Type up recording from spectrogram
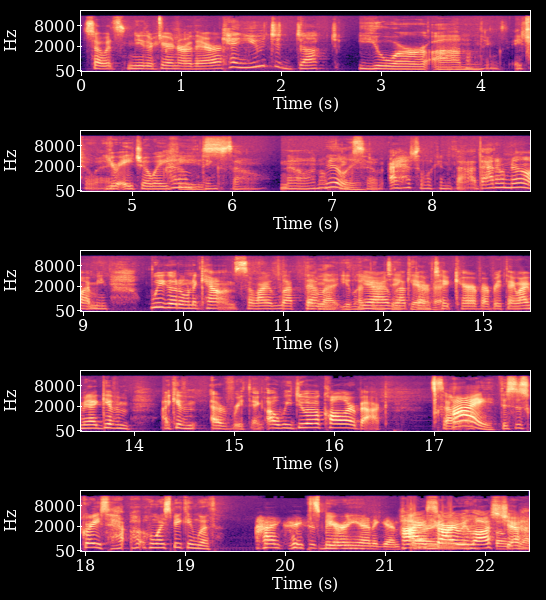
So it's neither here nor there. can you deduct your um, Things HOA. your HOA fees? I don't think so. No, I don't Really? think so. I have to look into that. I don't know. I mean, we go to an accountant, so I let them. let- you let yeah, them take I let care them of it. take care of everything. I mean, I give them, I give them everything. Oh, we do have a caller back. So Hi, this is Grace. H- who am I speaking with? Hi, Grace. It's, Mary- Mary Ann again. Hi, sorry we lost you.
